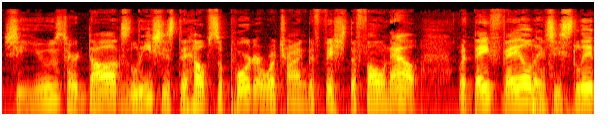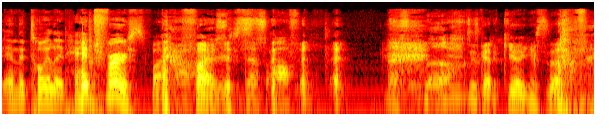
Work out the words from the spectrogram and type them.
She used her dog's leashes to help support her while trying to fish the phone out, but they failed and she slid in the toilet head first. Oh, that's, that's awful. That's, you just gotta kill yourself.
